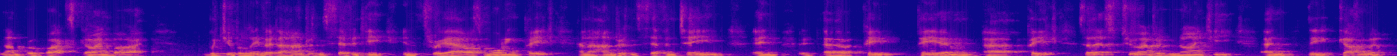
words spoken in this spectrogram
number of bikes going by. Would you believe it? 170 in three hours morning peak and 117 in uh, P, PM uh, peak. So that's 290. And the government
